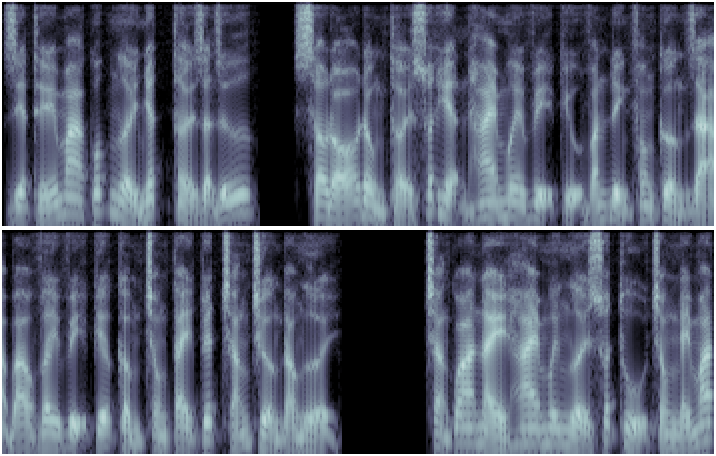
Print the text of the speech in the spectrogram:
diệt thế ma quốc người nhất thời giận dữ, sau đó đồng thời xuất hiện 20 vị cựu văn đỉnh phong cường giả bao vây vị kia cầm trong tay tuyết trắng trường đao người. Chẳng qua này 20 người xuất thủ trong nháy mắt,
